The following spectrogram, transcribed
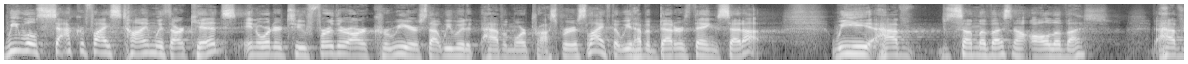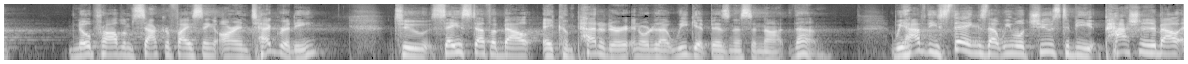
we will sacrifice time with our kids in order to further our careers so that we would have a more prosperous life, that we'd have a better thing set up. We have, some of us, not all of us, have no problem sacrificing our integrity to say stuff about a competitor in order that we get business and not them we have these things that we will choose to be passionate about,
